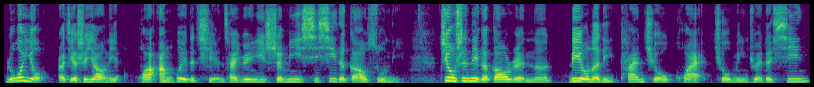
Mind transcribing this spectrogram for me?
如果有，而且是要你花昂贵的钱才愿意神秘兮兮的告诉你，就是那个高人呢，利用了你贪求快、求明确的心，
